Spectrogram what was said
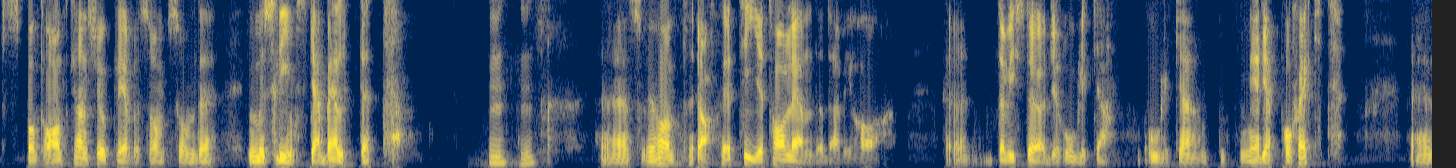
spontant kanske upplever som, som det muslimska bältet. Mm, mm. Så vi har ja, ett tiotal länder där vi har eh, där vi stödjer olika, olika mediaprojekt. Eh,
